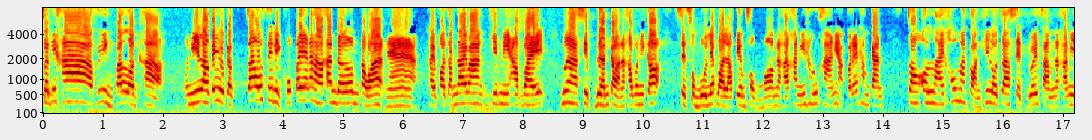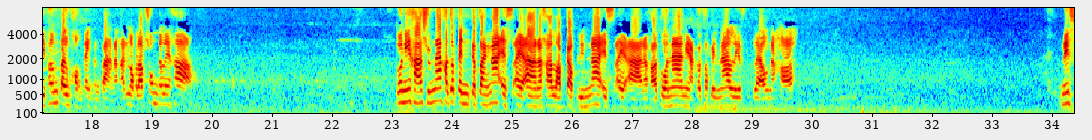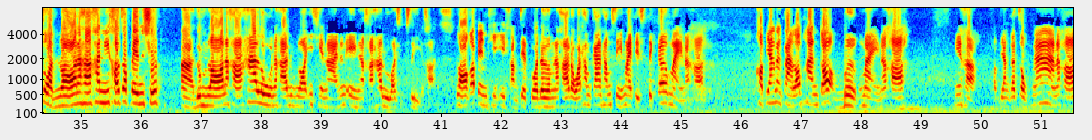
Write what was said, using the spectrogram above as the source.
สวัสดีค่ะผู้หญิงปั้นรถค่ะ วันนี้เราก็อยู่กับเจ้า Civic Coupe นะคะ คันเดิมแต่ว่าแน่ใครพอจำได้บ้างคลิปนี้อัพไว้เมื่อ 10 เดือนก่อนนะคะ วันนี้ก็เสร็จสมบูรณ์เรียบร้อยแล้วเตรียมส่งมอบนะคะคันนี้ทางลูกค้าเนี่ยก็ได้ทำการจองออนไลน์เข้ามาก่อนที่รถจะเสร็จด้วยซ้ำนะคะ มีเพิ่มเติมของแต่งต่างๆนะคะเราไปรับชมกันเลยค่ะ ตัวนี้ค่ะชุดหน้าเขาจะเป็นกระจังหน้า SIR นะคะ รับกับลิ้นหน้า SIR นะคะ ตัวหน้าเนี่ยก็จะเป็นหน้าเลฟแล้วนะคะ ในส่วนล้อนะคะคันนี้เขาจะเป็นชุดดุมล้อนะคะ5รูนะคะ ดุมล้อ EK9 นั่นเองนะคะ5รู114 ค่ะล้อก็เป็น TE 37 ตัวเดิมนะคะ แต่ว่าทำการทำสีใหม่ติดสติกเกอร์ใหม่นะคะ ขอบยางต่างๆ รอบคันก็เบิกใหม่นะคะ นี่ค่ะ ขอบยางกระจกหน้านะคะ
